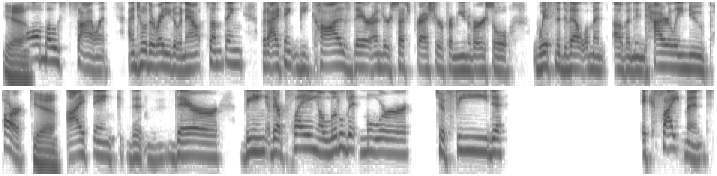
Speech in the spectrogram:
yeah. almost silent until they're ready to announce something. But I think because they're under such pressure from Universal with the development of an entirely new park, Yeah. I think that they're being they're playing a little bit more to feed excitement,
